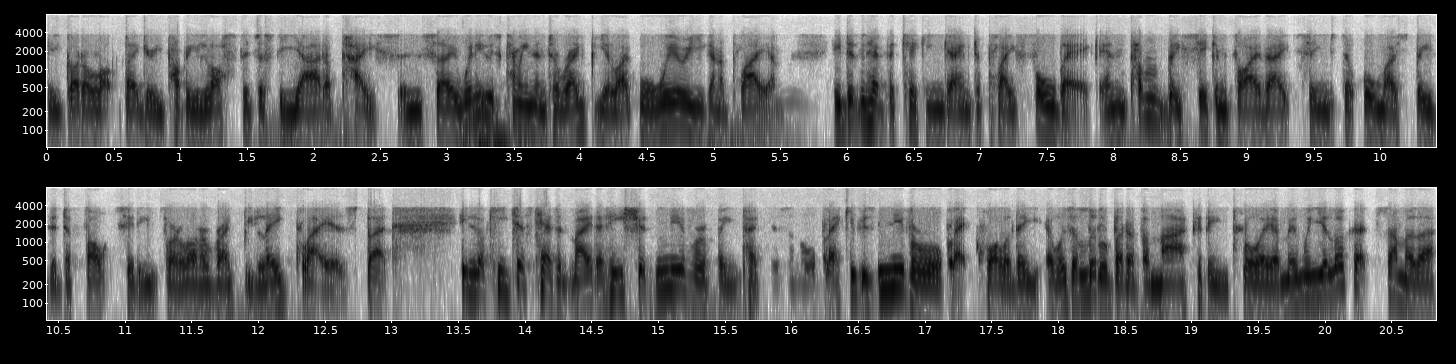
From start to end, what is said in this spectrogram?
He got a lot bigger. He probably lost just a yard of pace. And so when he was coming into rugby, you're like, well, where are you going to play him? He didn't have the kicking game to play fullback, and probably second five eight seems to almost be the default setting for a lot of rugby league players. But he, look, he just hasn't made it. He should never have been picked as an All Black. He was never All Black quality. It was a little bit of a marketing ploy. I mean, when you look at some of the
